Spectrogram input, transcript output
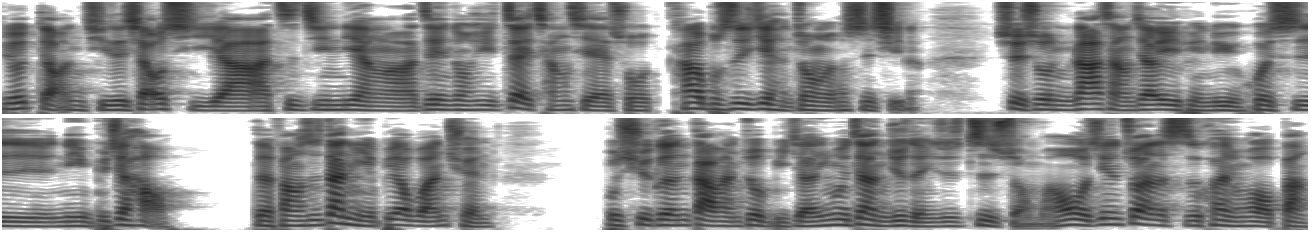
比如短期的消息啊、资金量啊这些东西，再长期来说，它都不是一件很重要的事情了。所以说，你拉长交易频率会是你比较好的方式，但你也不要完全不去跟大盘做比较，因为这样你就等于是自爽嘛。我今天赚了十块，钱，我好棒。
